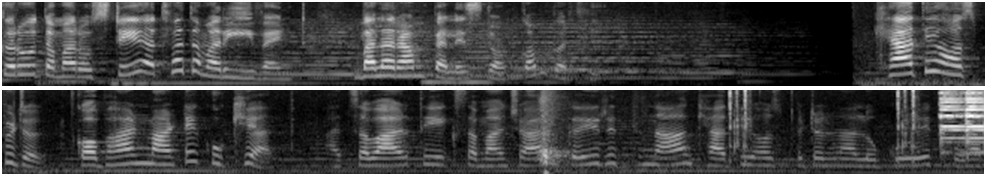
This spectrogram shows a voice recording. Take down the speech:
કરો તમારો સ્ટે અથવા તમારી ઇવેન્ટ બાલારામ પેલેસ ડોટ કોમ પરથી. ખ્યાતિ હોસ્પિટલ, કૌભાંડ માટે કુખ્યાત. આજ સવારથી એક સમાચાર, કઈ રીતના ખ્યાતિ હોસ્પિટલના લોકોએ થોડા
